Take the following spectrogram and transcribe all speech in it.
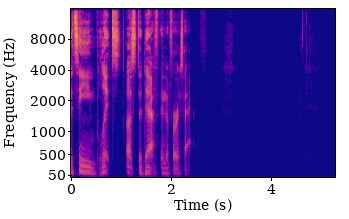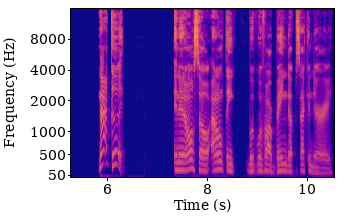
the team blitzed us to death in the first half. Not good. And then also, I don't think with, with our banged up secondary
